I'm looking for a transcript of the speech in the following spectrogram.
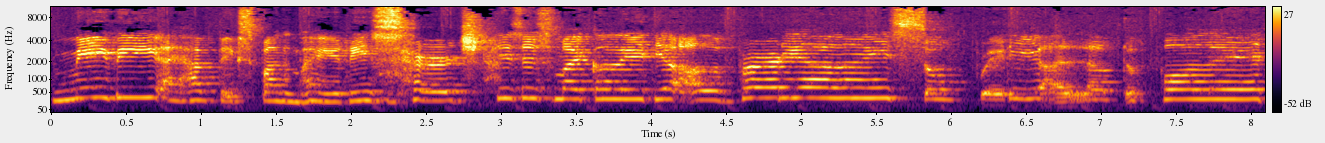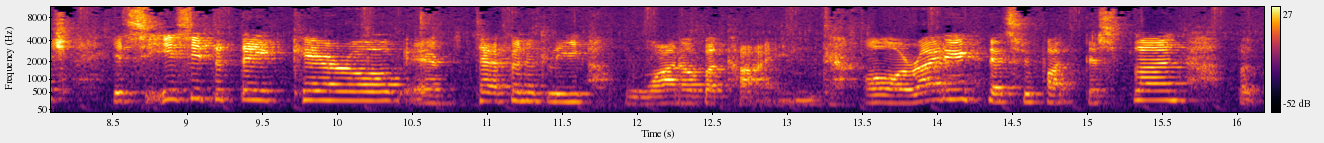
Maybe I have to expand my research. This is my Calathea albertii. It's so pretty. I love the foliage. It's easy to take care of and definitely one of a kind. Alrighty, let's repot this plant. But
